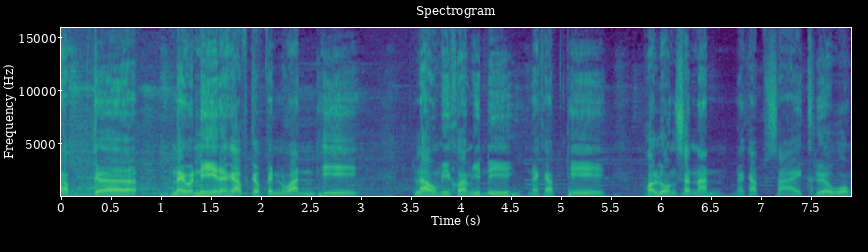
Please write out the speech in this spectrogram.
ครับก็ในวันนี้นะครับก็เป็นวันที่เรามีความยินดีนะครับที่พ่อหลวงสนั่นนะครับสายเครือวง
